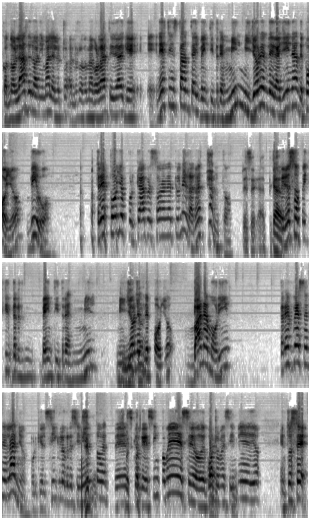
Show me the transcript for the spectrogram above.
cuando hablas de los animales, el otro, el otro me acordaba esta idea de que en este instante hay 23 mil millones de gallinas de pollo vivos. Tres pollos por cada persona en el planeta, no es tanto. Pero esos 23 mil millones de pollos van a morir tres veces en el año, porque el ciclo de crecimiento es de creo que cinco meses o de cuatro meses y medio. Entonces,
